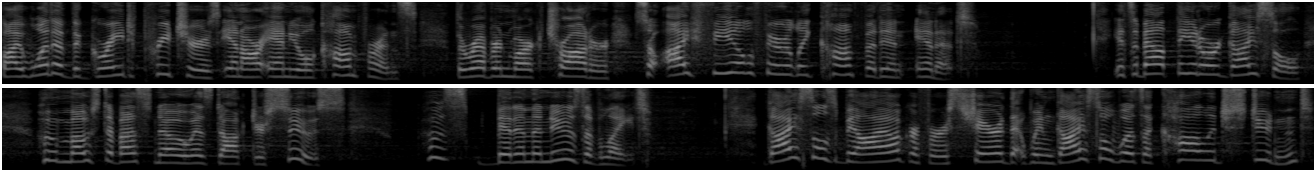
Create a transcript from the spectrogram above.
by one of the great preachers in our annual conference, the Reverend Mark Trotter, so I feel fairly confident in it. It's about Theodore Geisel, who most of us know as Dr. Seuss, who's been in the news of late. Geisel's biographers shared that when Geisel was a college student,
